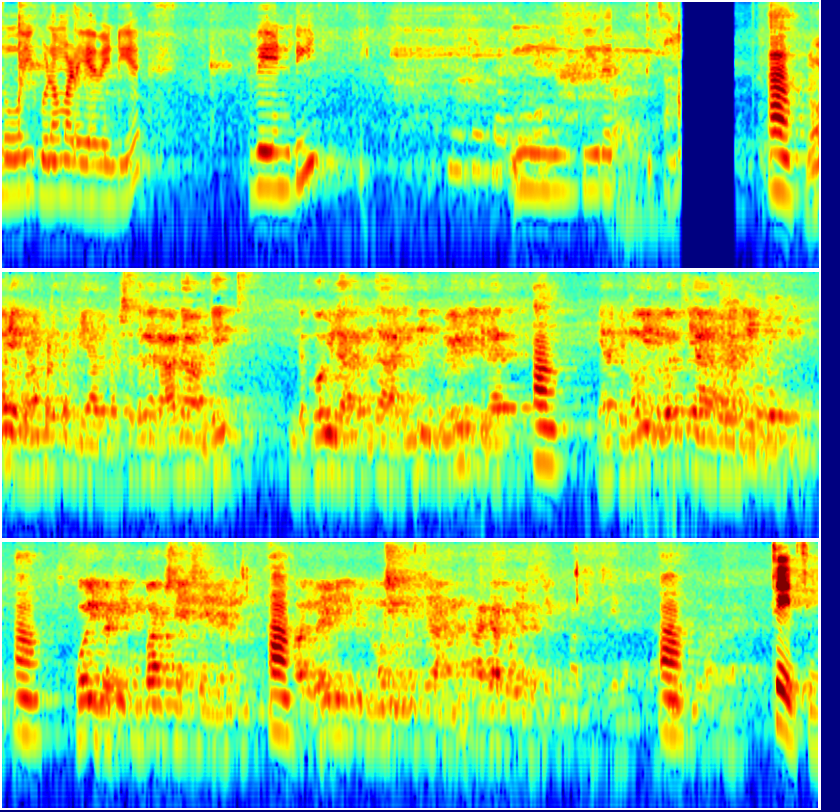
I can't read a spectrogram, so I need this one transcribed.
நோய் குணமடைய வேண்டிய வேண்டி இந்திரத்தி ஆ. நோயை குணப்படுத்த முடியாத பட்சத்தில் ராஜா வந்து இந்த கோவிலை வந்து அறிந்து இங்க வேண்டிக்கிறார் ஆ. எனக்கு நோய் நிவர்த்தியான பிறகு உங்களுக்கு ஆ. கோயில் கட்டி கும்பாபிஷேகம் செய்யணும் ஆ. அவர் வேண்டிக்கிட்டு நோய் நிவர்த்தியான ராஜா கோயிலை கட்டி கும்பாபிஷேகம் செய்கிறார் ஆ. சரி சரி.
